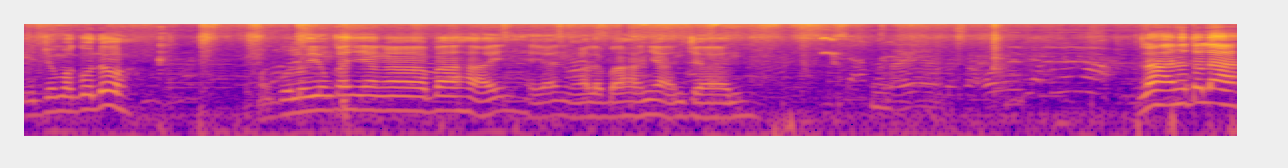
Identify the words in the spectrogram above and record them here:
medyo magulo. Magulo yung kanyang ah, bahay. Ayan, mga labahan niya andyan. La, ano to la?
